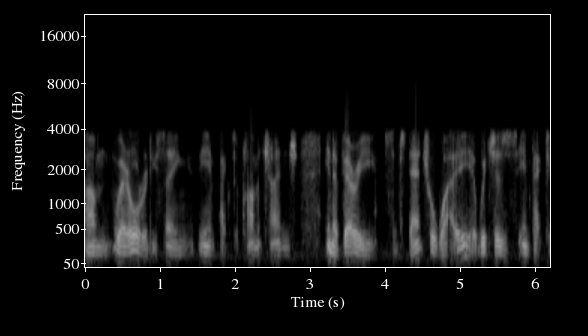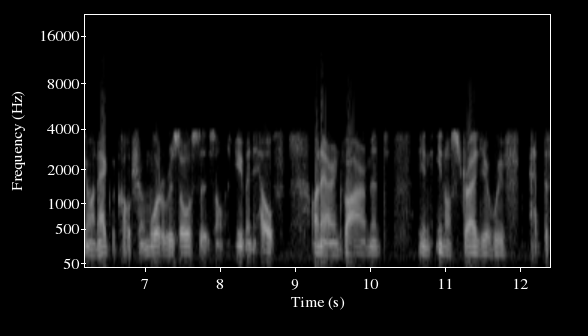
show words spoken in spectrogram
um, we're already seeing the impacts of climate change in a very substantial way, which is impacting on agriculture and water resources, on human health, on our environment. In, in Australia, we've had the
